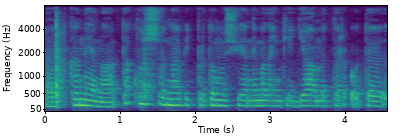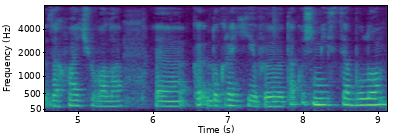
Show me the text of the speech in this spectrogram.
Е, Тканина також, навіть при тому, що я не маленький діаметр от, захвачувала до країв, е, також місця було.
